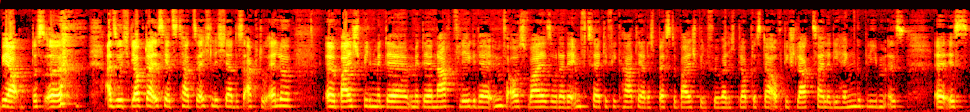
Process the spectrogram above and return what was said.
ja, das, äh, also ich glaube, da ist jetzt tatsächlich ja das aktuelle äh, Beispiel mit der, mit der Nachpflege der Impfausweise oder der Impfzertifikate ja das beste Beispiel für, weil ich glaube, dass da auch die Schlagzeile, die hängen geblieben ist, äh, ist,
